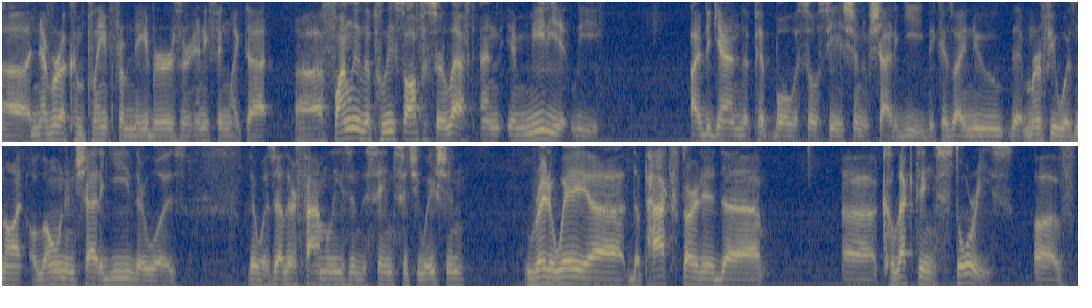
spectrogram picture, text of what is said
Uh, never a complaint from neighbors or anything like that. Uh, finally, the police officer left, and immediately I began the Pit Bull Association of Chateauguay because I knew that Murphy was not alone in Chateauguay. There was, there was other families in the same situation. Right away, uh, the pack started uh, uh, collecting stories of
